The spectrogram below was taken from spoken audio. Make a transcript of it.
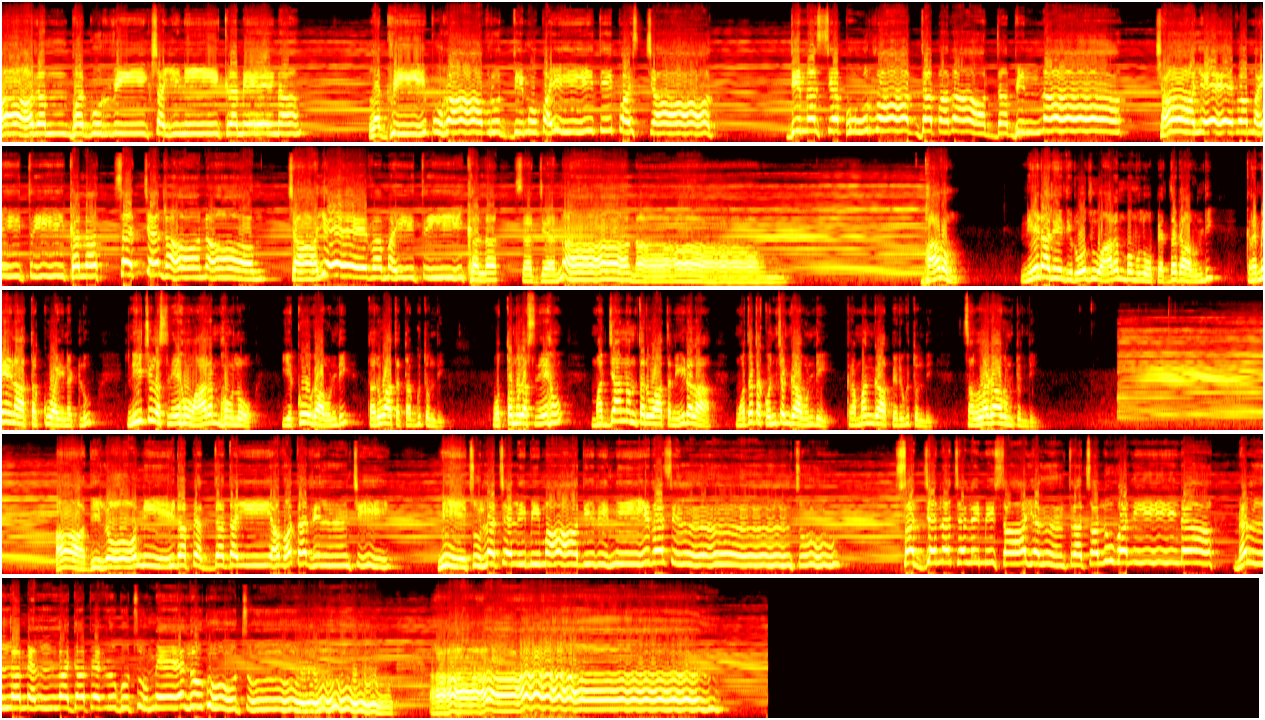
ఆరంభ గుర్వీక్షయిణీ క్రమేణ లఘ్వీపురావృద్ధిముపైతి పశ్చాత్ దినస్య పూర్వార్ధ పరార్ధ భిన్నా మైత్రీ కల సజ్జనానాం భావం నీడ అనేది రోజు ఆరంభములో పెద్దగా ఉండి క్రమేణా తక్కువ అయినట్లు నీచుల స్నేహం ఆరంభంలో ఎక్కువగా ఉండి తరువాత తగ్గుతుంది. ఉత్తముల స్నేహం మధ్యాహ్నం తరువాత నీడల మొదట కొంచెంగా ఉండి క్రమంగా పెరుగుతుంది. చల్లగా ఉంటుంది. ఆదిలో నీడ పెద్దదై అవతరించి నీచుల చెలిమి మాదిరి నీరసిల్చు సజ్జన చలిమి సాయంత్ర చలువ నీడ మెల్ల మెల్లగా పెరుగుచు మేలుగూచు Ah.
